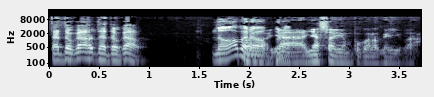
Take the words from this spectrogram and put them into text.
Te ha tocado, te ha tocado. No, pero. Bueno, ya, ya sabía un poco a lo que iba.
